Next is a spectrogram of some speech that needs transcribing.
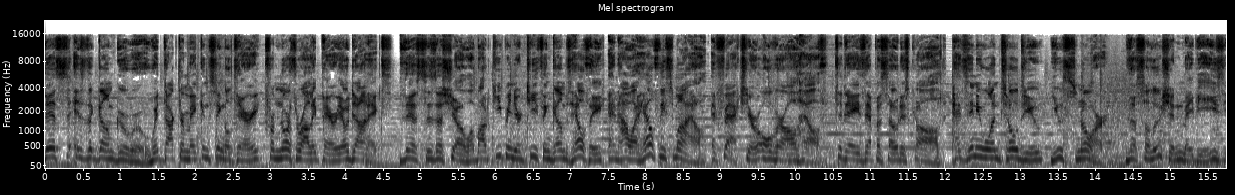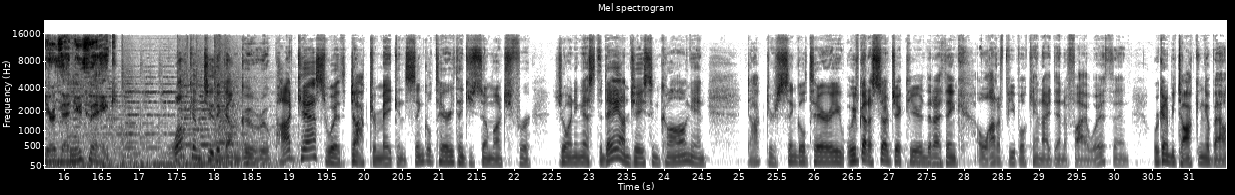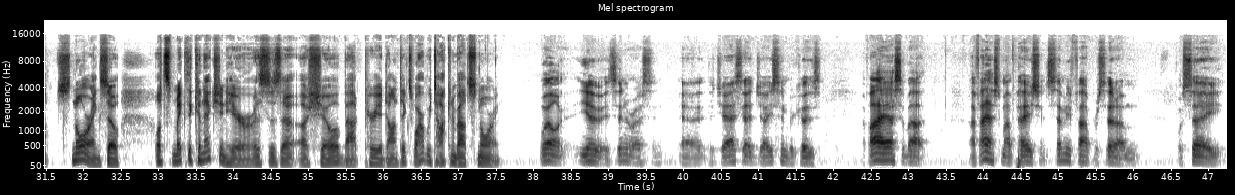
This is the Gum Guru with Dr. Macon Singletary from North Raleigh Periodontics. This is a show about keeping your teeth and gums healthy and how a healthy smile affects your overall health. Today's episode is called Has Anyone Told You You Snore? The solution may be easier than you think. Welcome to the Gum Guru podcast with Dr. Macon Singletary. Thank you so much for joining us today. I'm Jason Kong and Dr. Singletary. We've got a subject here that I think a lot of people can identify with, and we're going to be talking about snoring. So let's make the connection here. This is a, a show about periodontics. Why are we talking about snoring? Well, you know, it's interesting uh, that you ask that, Jason, because if I ask about, if I ask my patients, 75% of them will say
